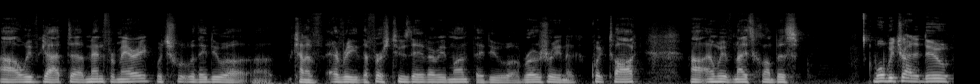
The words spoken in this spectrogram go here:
Uh, we've got uh, Men for Mary, which they do a, a kind of every the first Tuesday of every month. They do a rosary and a quick talk, uh, and we have Knights Columbus what we try to do,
